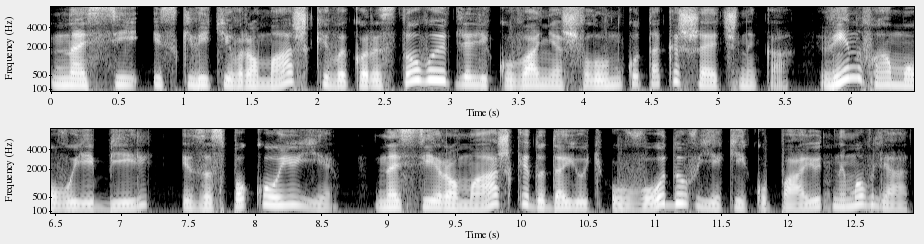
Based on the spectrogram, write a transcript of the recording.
Насій із квітів ромашки використовують для лікування шлунку та кишечника. Він вгамовує біль і заспокоює. Насій ромашки додають у воду, в якій купають немовлят.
